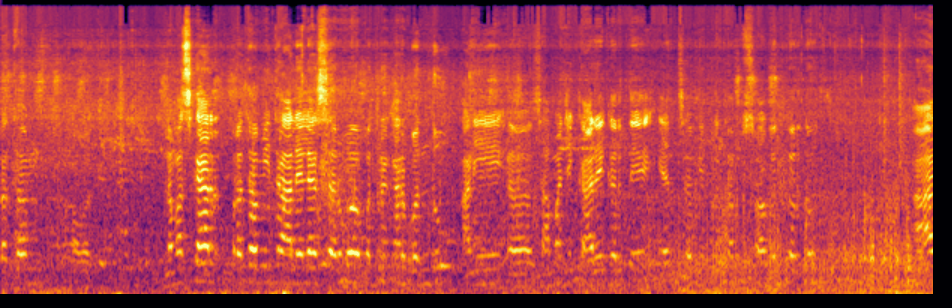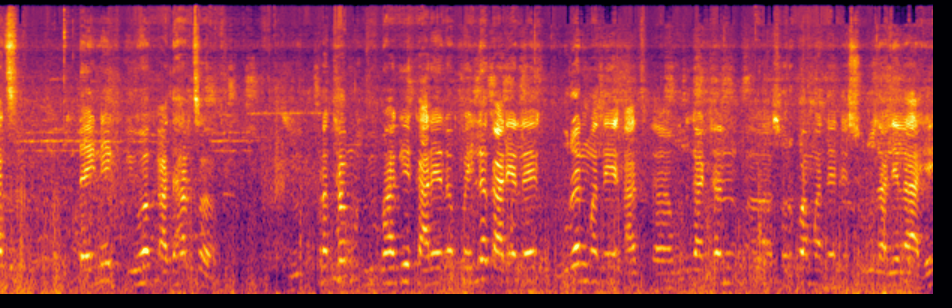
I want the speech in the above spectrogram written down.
प्रथम नमस्कार. प्रथम इथं आलेल्या सर्व पत्रकार बंधू आणि सामाजिक कार्यकर्ते यांचं मी प्रथम स्वागत करतो. आज दैनिक युवक आधारचं प्रथम विभागीय कार्यालय पहिलं कार्यालय उरणमध्ये आज उद्घाटन स्वरूपामध्ये ते सुरू झालेलं आहे.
